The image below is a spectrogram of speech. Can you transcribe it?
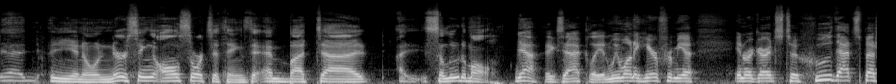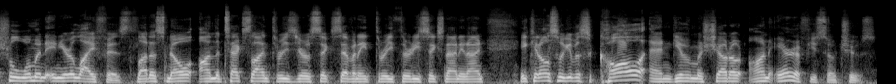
uh, you know, nursing, all sorts of things. And but uh, I salute them all. Yeah, exactly. And we want to hear from you in regards to who that special woman in your life is. Let us know on the text line 306 783 3699. You can also give us a call and give them a shout out on air if you so choose.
